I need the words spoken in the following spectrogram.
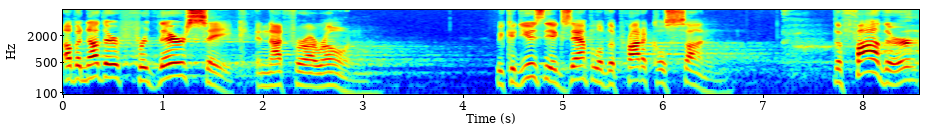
of another for their sake and not for our own. We could use the example of the prodigal son. The father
